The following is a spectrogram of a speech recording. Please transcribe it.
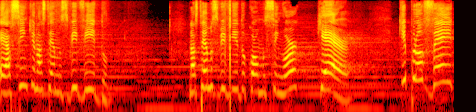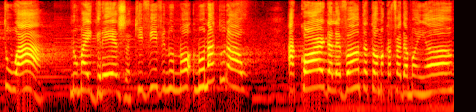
É assim que nós temos vivido. Nós temos vivido como o Senhor quer. Que proveito há numa igreja que vive no, no natural? Acorda, levanta, toma café da manhã,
